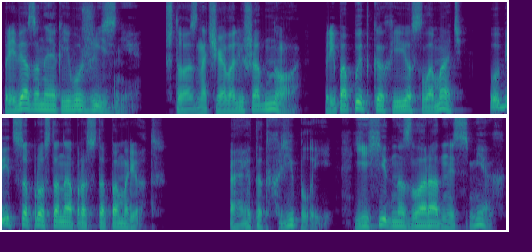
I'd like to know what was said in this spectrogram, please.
привязанная к его жизни, что означало лишь одно – при попытках ее сломать, убийца просто-напросто помрет. А этот хриплый, ехидно-злорадный смех,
